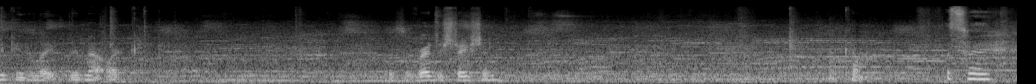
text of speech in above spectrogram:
Indicator light did not work. It's a registration. Come this way.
